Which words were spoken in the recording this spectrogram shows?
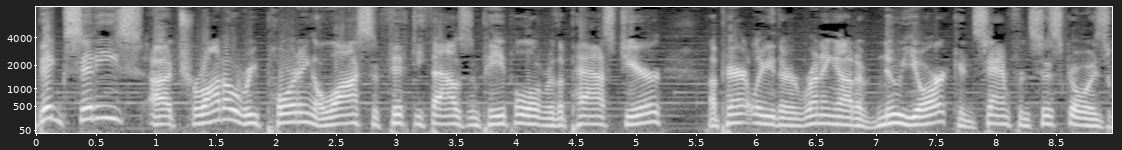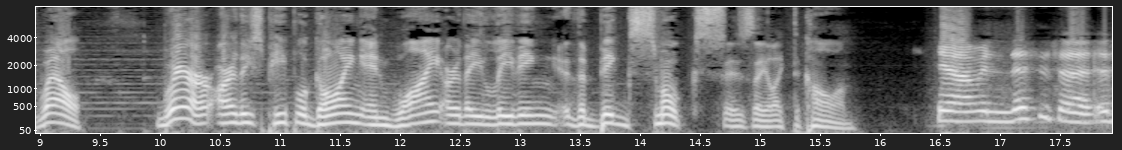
Big cities, uh, Toronto reporting a loss of 50,000 people over the past year. Apparently, they're running out of New York and San Francisco as well. Where are these people going and why are they leaving the big smokes, as they like to call them? Yeah, I mean, this is a this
